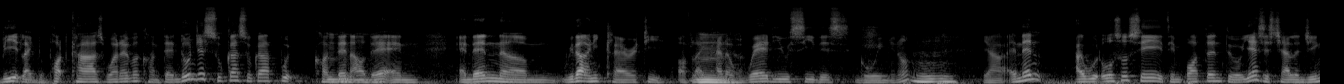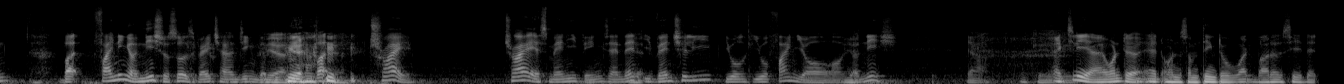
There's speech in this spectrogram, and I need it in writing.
Be it like the podcast, whatever content. Don't just suka suka put content out Mm. there and and then um, without any clarity of like Mm. kind of where do you see this going. You know. Mm. Yeah, and then I would also say it's important to yes, it's challenging, but finding your niche also is very challenging. in The Yeah. beginning. Yeah. But try, try as many things, and then Yeah. eventually you'll you'll find your your Yeah. niche. Yeah. Okay. Actually, I want to add on something to what Bharat said that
